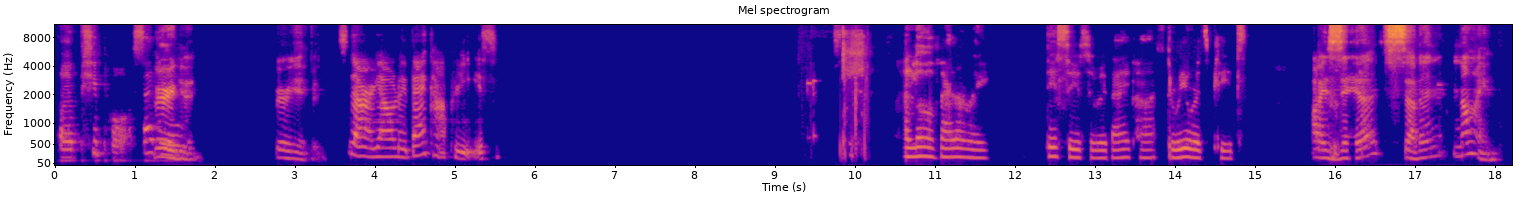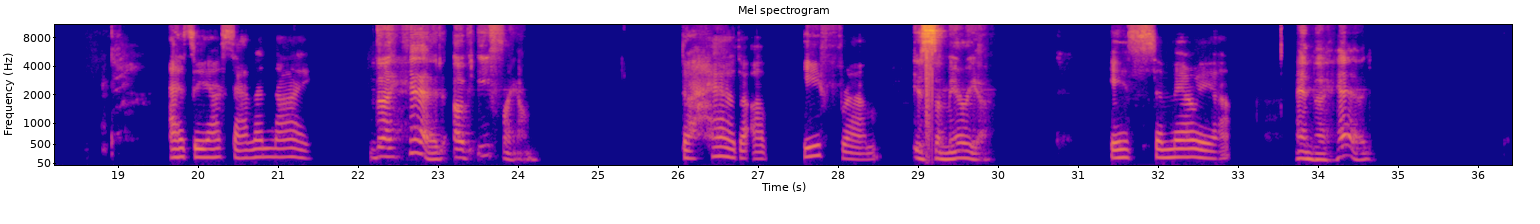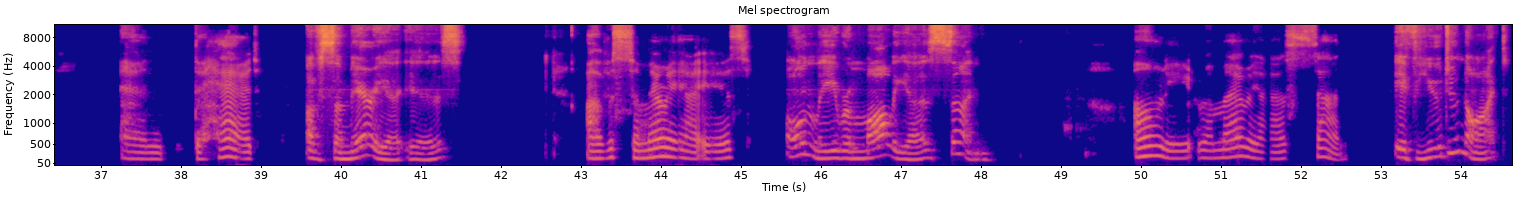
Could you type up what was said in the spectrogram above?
a people. Very good. Very good. 421 Rebecca, please. Hello, Valerie. This is Rebecca. Three words, please. Isaiah 7 9. Isaiah 7 9. The head of Ephraim The head of Ephraim is Samaria, is Samaria, and the head and the head of Samaria is of Samaria is only Remaliah's son. only Ramaria's son. If you do not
